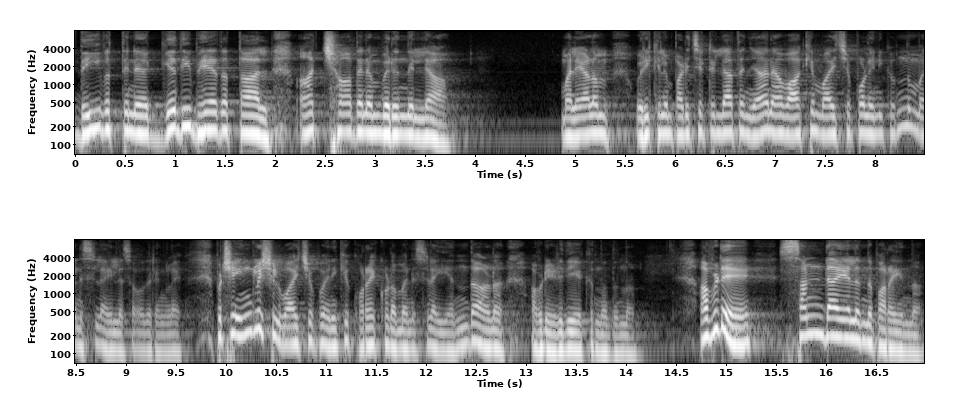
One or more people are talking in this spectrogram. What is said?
ദൈവത്തിന് ഗതിഭേദത്താൽ ആച്ഛാദനം വരുന്നില്ല. മലയാളം ഒരിക്കലും പഠിച്ചിട്ടില്ലാത്ത ഞാൻ ആ വാക്യം വായിച്ചപ്പോൾ എനിക്കൊന്നും മനസ്സിലായില്ല സഹോദരങ്ങളെ. പക്ഷേ ഇംഗ്ലീഷിൽ വായിച്ചപ്പോൾ എനിക്ക് കുറേ കൂടെ മനസ്സിലായി എന്താണ് അവിടെ എഴുതിയേക്കുന്നതെന്ന്. അവിടെ സൺഡയൽ എന്ന് പറയുന്ന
